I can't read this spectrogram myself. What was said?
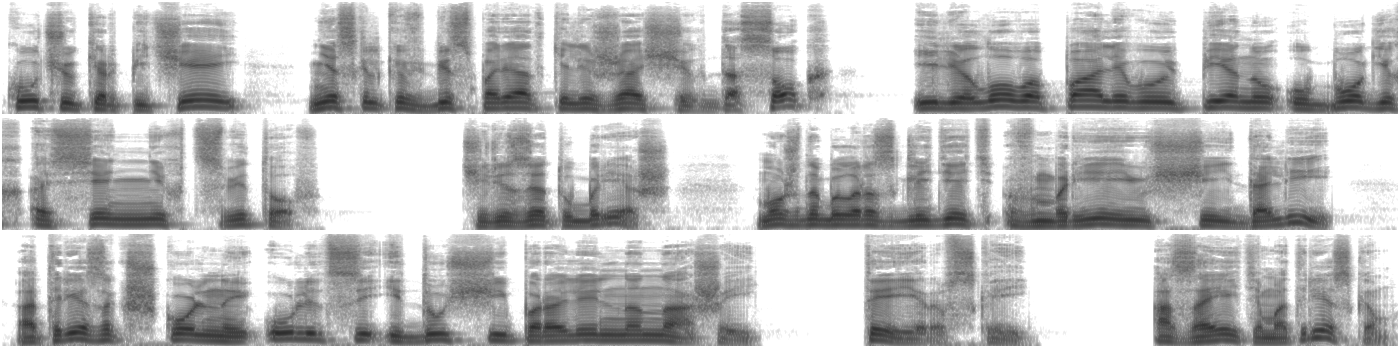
кучу кирпичей, несколько в беспорядке лежащих досок и лилово-палевую пену убогих осенних цветов. Через эту брешь можно было разглядеть в мреющей дали отрезок школьной улицы, идущей параллельно нашей, Тейеровской, а за этим отрезком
